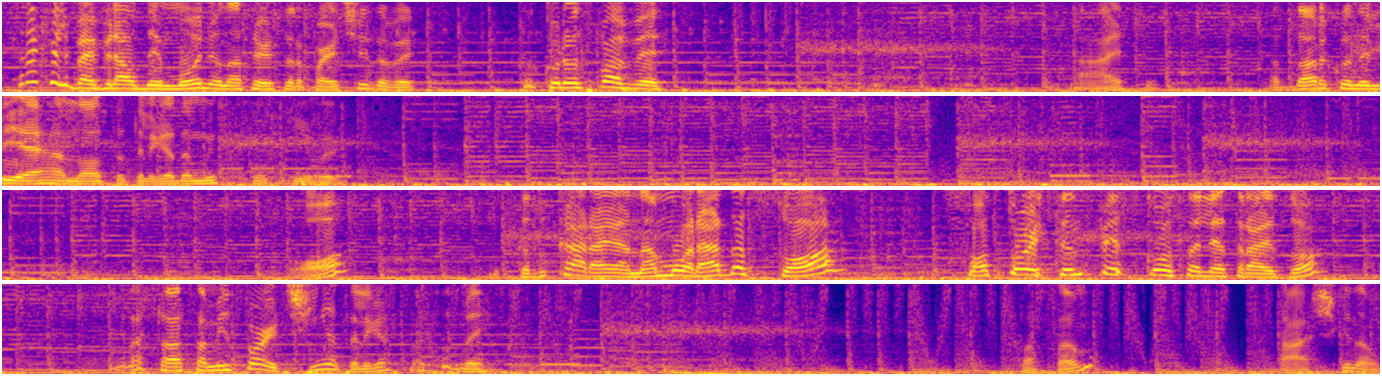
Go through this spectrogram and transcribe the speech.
Será que ele vai virar o demônio na terceira partida, velho? Tô curioso pra ver. Nice. Adoro quando ele erra a nota, tá ligado? É muito pouquinho, velho. Do caralho. A namorada só... Só torcendo o pescoço ali atrás, ó. Engraçado, ela tá meio tortinha, tá ligado? Mas tudo bem. Passamos? Tá, acho que não.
